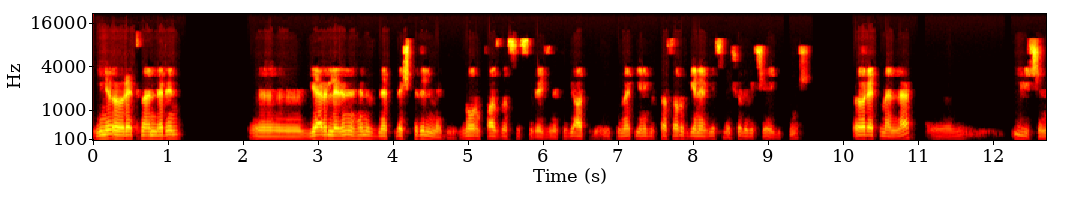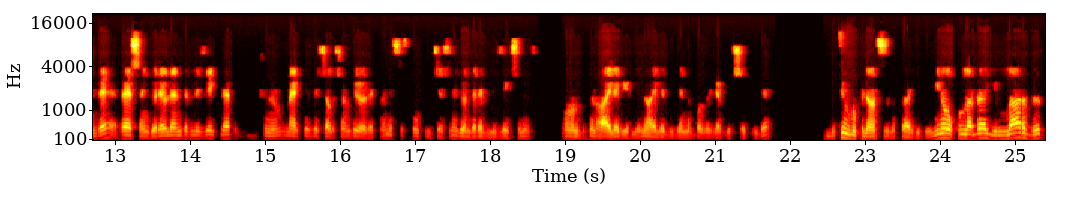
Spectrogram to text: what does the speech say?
Yine öğretmenlerin e, yerlerinin henüz netleştirilmediği, norm fazlası sürecinde, çünkü artık hükümet yeni bir tasarruf genelgesiyle şöyle bir şeye gitmiş. Öğretmenler e, il içinde resen görevlendirilecekler. Düşünün merkezde çalışan bir öğretmeni siz Tunk ilçesine gönderebileceksiniz. Onun bütün aile birliğini, aile düzenini bozacak bir şekilde. Bütün bu plansızlıklar gidiyor. Yine okullarda yıllardır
